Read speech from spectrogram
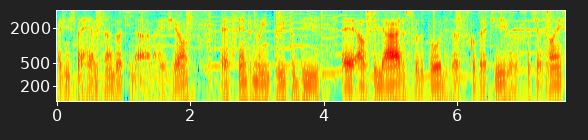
a gente está realizando aqui na, na, região, é sempre no intuito de é, auxiliar os produtores, as cooperativas, as associações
